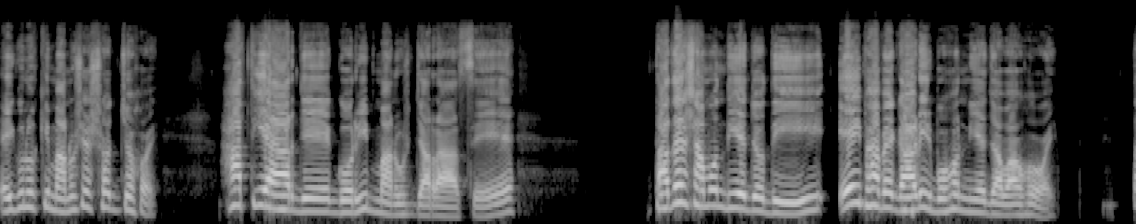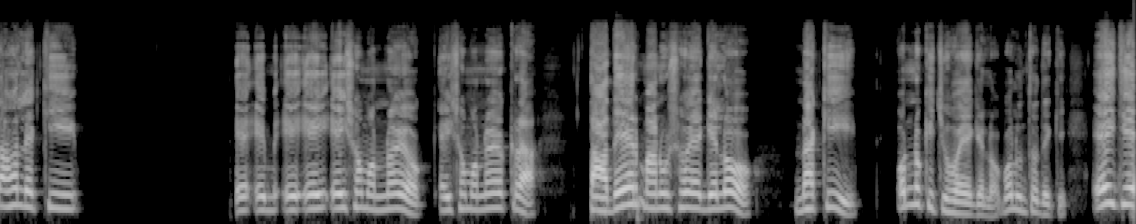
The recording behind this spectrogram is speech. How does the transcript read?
এইগুলো কি মানুষের সহ্য হয়? হাতিয়ার যে গরিব মানুষ যারা আছে, তাদের সামন দিয়ে যদি এইভাবে গাড়ির বহর নিয়ে যাওয়া হয় তাহলে কি এই এই সমন্বয়ক, এই সমন্বয়করা তাদের মানুষ হয়ে গেল নাকি অন্য কিছু হয়ে গেল? বলুন তো দেখি। এই যে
